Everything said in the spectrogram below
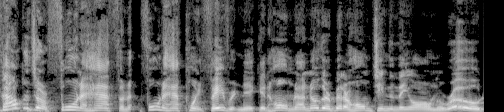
Falcons are four and a half and four and a half point favorite, Nick, at home. Now I know they're a better home team than they are on the road,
